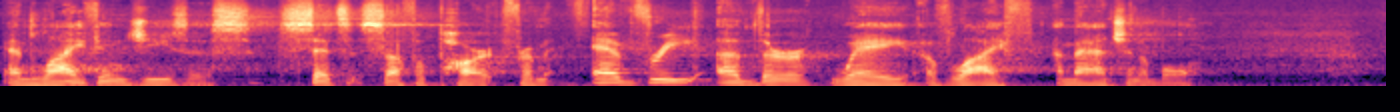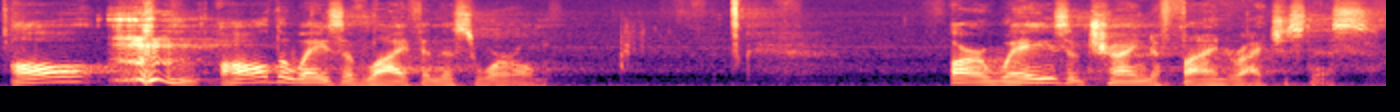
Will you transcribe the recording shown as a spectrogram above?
and life in Jesus sets itself apart from every other way of life imaginable all, all the ways of life in this world are ways of trying to find righteousness.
